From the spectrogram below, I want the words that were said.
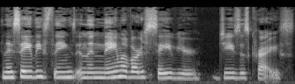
And I say these things in the name of our Savior, Jesus Christ.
